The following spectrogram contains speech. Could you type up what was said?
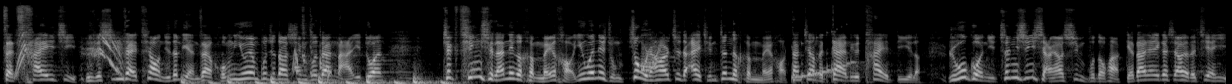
在猜忌，你的心在跳，你的脸在红，你永远不知道幸福在哪一端。这个听起来那个很美好，因为那种骤然而至的爱情真的很美好，但这样的概率太低了。如果你真心想要幸福的话，给大家一个小小的建议：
